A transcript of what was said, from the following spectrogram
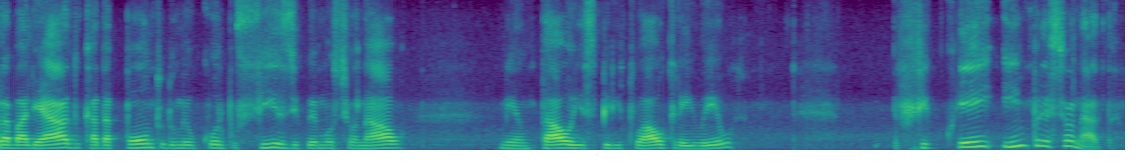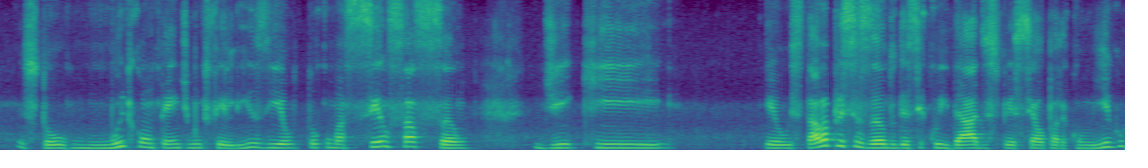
trabalhado cada ponto do meu corpo físico, emocional, mental e espiritual, creio eu. Fiquei impressionada. Estou muito contente, muito feliz e eu estou com uma sensação de que eu estava precisando desse cuidado especial para comigo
